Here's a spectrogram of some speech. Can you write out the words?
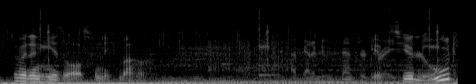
Was können wir denn hier so ausfindig machen? Gibt's hier Loot?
